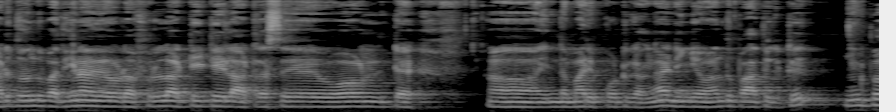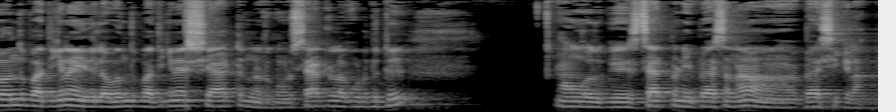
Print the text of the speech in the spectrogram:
அடுத்து வந்து பார்த்திங்கன்னா இதோட ஃபுல்லாக டீட்டெயில் அட்ரஸ்ஸு ஓன்ட்டு இந்த மாதிரி போட்டிருக்காங்க. நீங்கள் வந்து பார்த்துக்கிட்டு இப்போ வந்து பார்த்திங்கன்னா இதில் வந்து பார்த்திங்கன்னா ஷேட்டுன்னு இருக்கும். ஷேட்டில் கொடுத்துட்டு அவங்களுக்கு ஷேட் பண்ணி பேசினா பேசிக்கலாம்.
